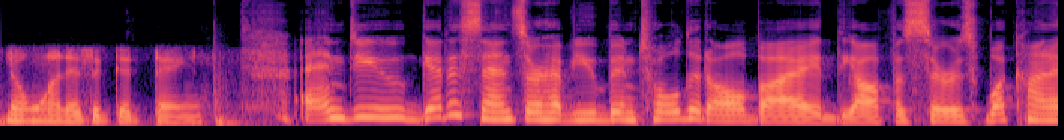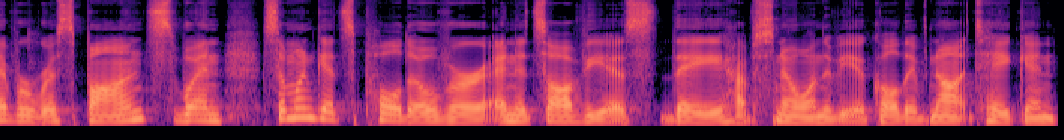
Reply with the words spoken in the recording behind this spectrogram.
snow on is a good thing. And do you get a sense, or have you been told at all by the officers what kind of a response when someone gets pulled over and it's obvious they have snow on the vehicle, they've not taken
